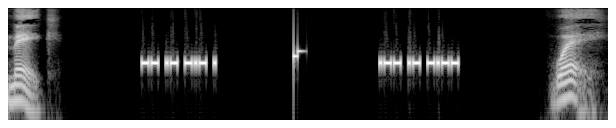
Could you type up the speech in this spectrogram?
Make. Way.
